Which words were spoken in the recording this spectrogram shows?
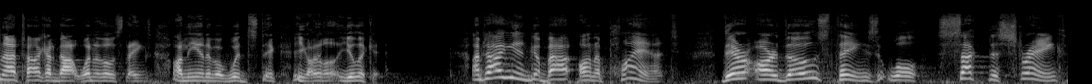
not talking about one of those things on the end of a wood stick. You you lick it. I'm talking about on a plant. There are those things that will suck the strength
